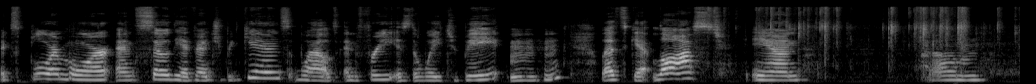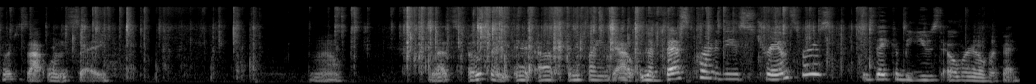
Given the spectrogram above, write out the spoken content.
Explore more, and so the adventure begins. Wild and free is the way to be. Mm-hmm. Let's get lost. And, um, what does that one say? Well, let's open it up and find out. And the best part of these transfers is they can be used over and over again.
